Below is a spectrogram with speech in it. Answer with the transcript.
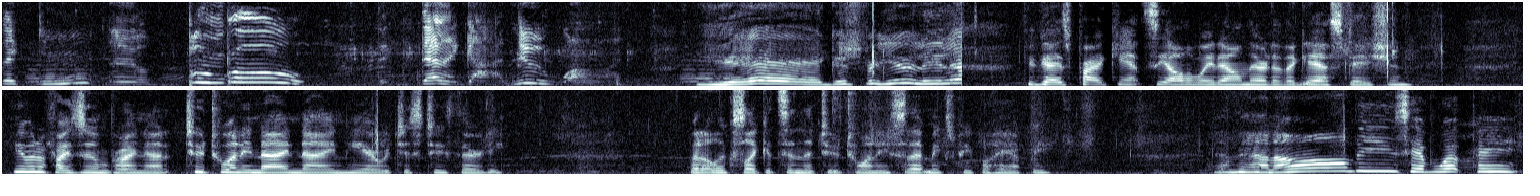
Like, mm, boom boom. Then I got a new one. Yay, good for you, Leela. You guys probably can't see all the way down there to the gas station. Even if I zoom, probably not. 229.9 here, which is 230. But it looks like it's in the 220, so that makes people happy. And then all these have wet paint.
